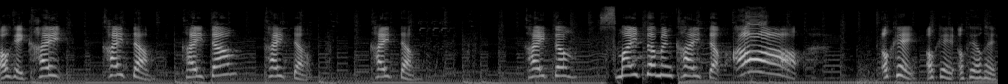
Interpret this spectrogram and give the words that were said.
Okay, kite, kite them, kite them, kite them, kite them, kite them, smite them, and kite them. Ah! Okay, okay, okay, okay.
